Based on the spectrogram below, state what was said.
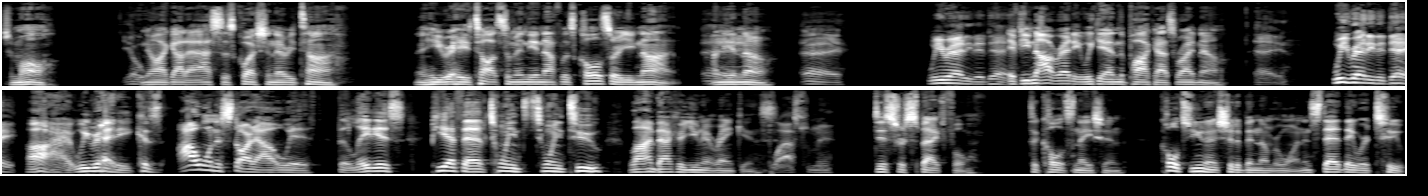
Jamal, Yo, you know I gotta ask this question every time. Are you ready to talk some Indianapolis Colts or are you not? I need to know. Hey, we ready today? If you're not ready, we can end the podcast right now. hey, we ready today? All right, we ready because I want to start out with the latest PFF 2022 linebacker unit rankings. Blasphemy. Disrespectful to Colts Nation. Colts unit should have been number one. Instead, they were two,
